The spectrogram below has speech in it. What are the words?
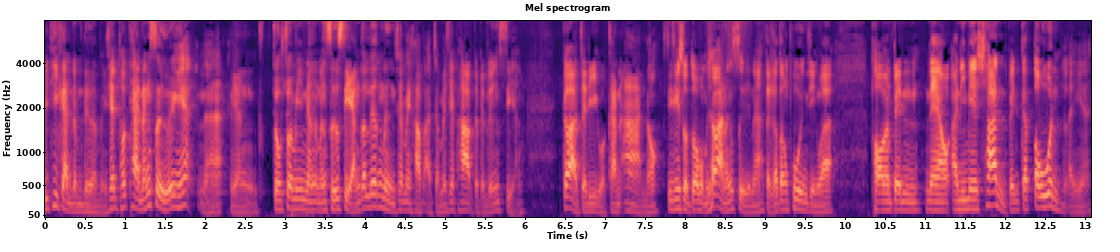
วิธีการเดิมๆอย่างเช่นทดแทนหนังสืออย่างเงี้ยนะฮะอย่างโจชัวมีหนังสือเสียงก็เรื่องหนึ่งใช่ไหมครับอาจจะไม่ใช่ภาพแต่เป็นเรื่องเสียง ก็อาจจะดีกว่าการอ่านเนาะจริงๆส่วนตัวผมชอบอ่านหนังสือนะแต่ก็ต้องพูดจริงๆว่า พอมันเป็นแนวแอนิเมชันเป็นการ์ตูนอะไรเงี้ย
